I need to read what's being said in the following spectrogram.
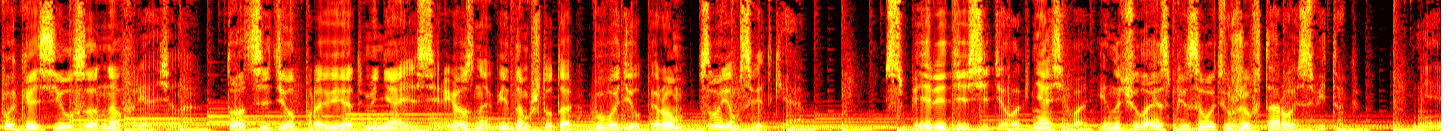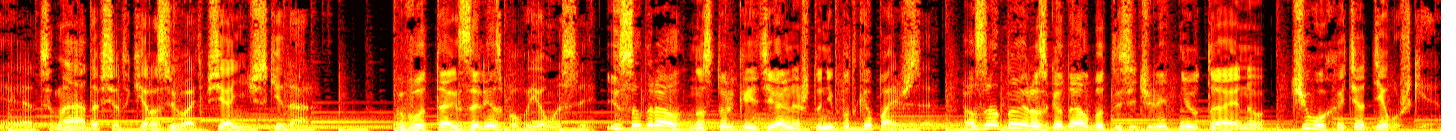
Покосился на Фрязина. Тот сидел правее от меня и серьезным видом что-то выводил пером в своем свитке. Спереди сидела Князева и начала исписывать уже второй свиток. Нет, надо все-таки развивать псионический дар. Вот так залез бы в ее мысли и содрал настолько идеально, что не подкопаешься, а заодно и разгадал бы тысячелетнюю тайну, чего хотят девушки.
